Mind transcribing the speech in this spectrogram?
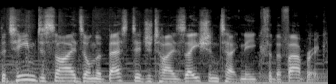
the team decides on the best digitization technique for the fabric.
